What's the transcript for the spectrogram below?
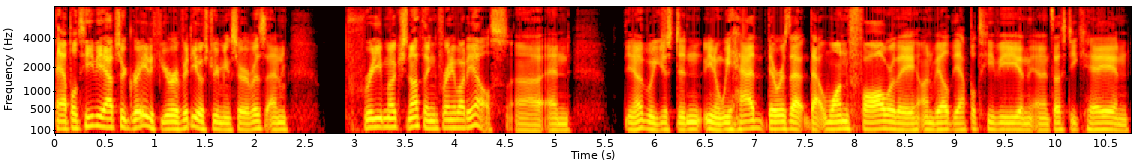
Apple TV apps are great if you're a video streaming service, and pretty much nothing for anybody else. Uh, and you know, we just didn't. You know, we had there was that that one fall where they unveiled the Apple TV and, and its SDK, and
